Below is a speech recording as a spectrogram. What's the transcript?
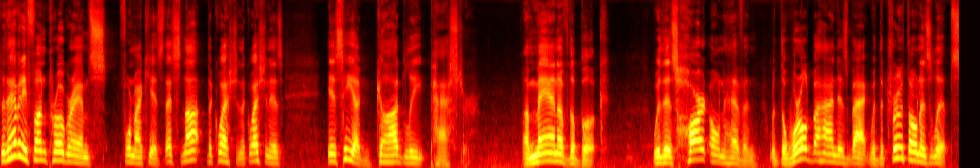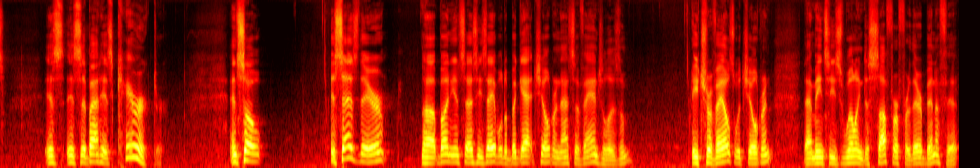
Do they have any fun programs for my kids? That's not the question. The question is is he a godly pastor? A man of the book, with his heart on heaven, with the world behind his back, with the truth on his lips? Is, is about his character. And so it says there, uh, Bunyan says he's able to beget children, that's evangelism. He travails with children, that means he's willing to suffer for their benefit.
